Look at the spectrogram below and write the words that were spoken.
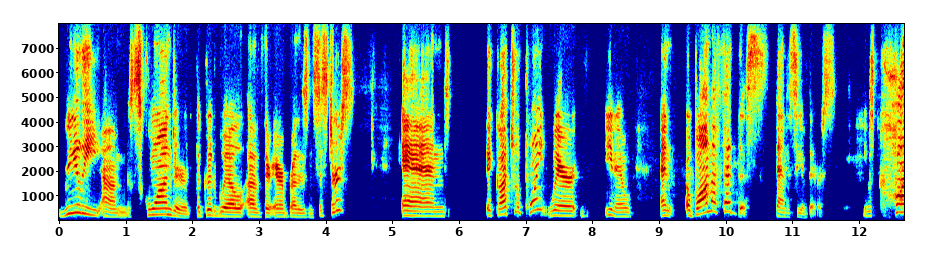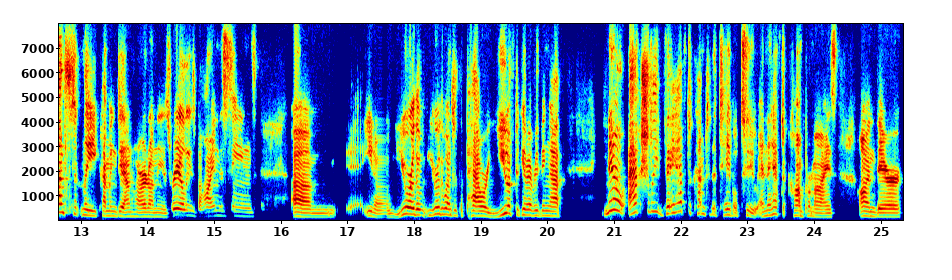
really um, squandered the goodwill of their Arab brothers and sisters. And it got to a point where, you know, and Obama fed this fantasy of theirs. He was constantly coming down hard on the Israelis behind the scenes. Um, you know, you're the you're the ones with the power. You have to give everything up. No, actually, they have to come to the table too, and they have to compromise on their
